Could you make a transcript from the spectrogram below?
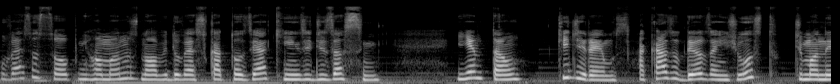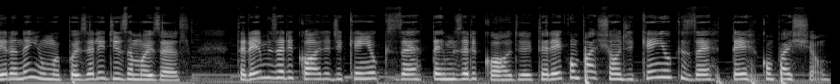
O verso sobre em Romanos 9, do verso 14 a 15, diz assim: E então, que diremos? Acaso Deus é injusto? De maneira nenhuma, pois ele diz a Moisés: Terei misericórdia de quem eu quiser ter misericórdia, e terei compaixão de quem eu quiser ter compaixão.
